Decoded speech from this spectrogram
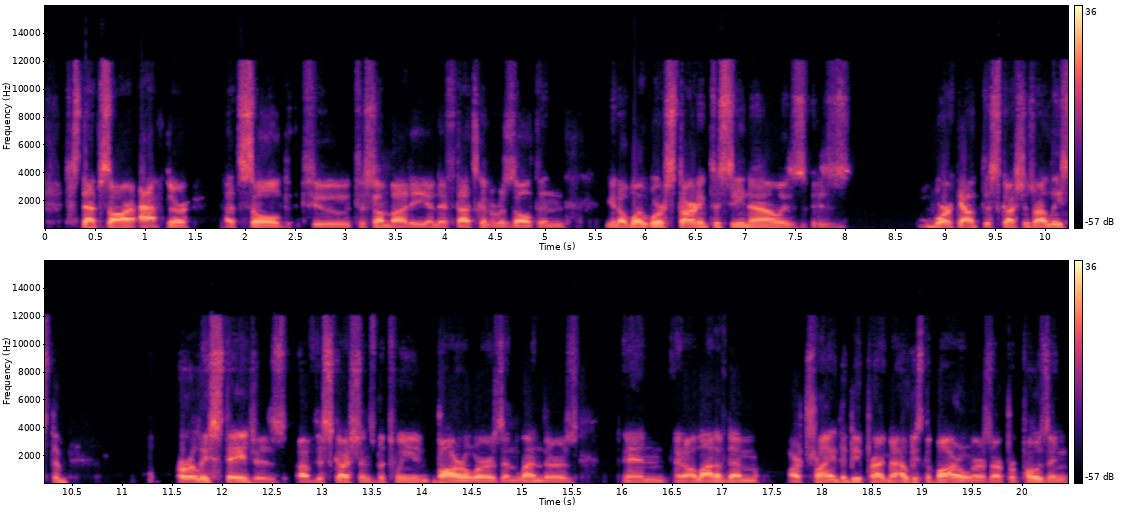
steps are after that's sold to to somebody, and if that's going to result in you know what we're starting to see now is is work out discussions, or at least the early stages of discussions between borrowers and lenders. And you know, a lot of them are trying to be pragmatic. At least the borrowers are proposing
